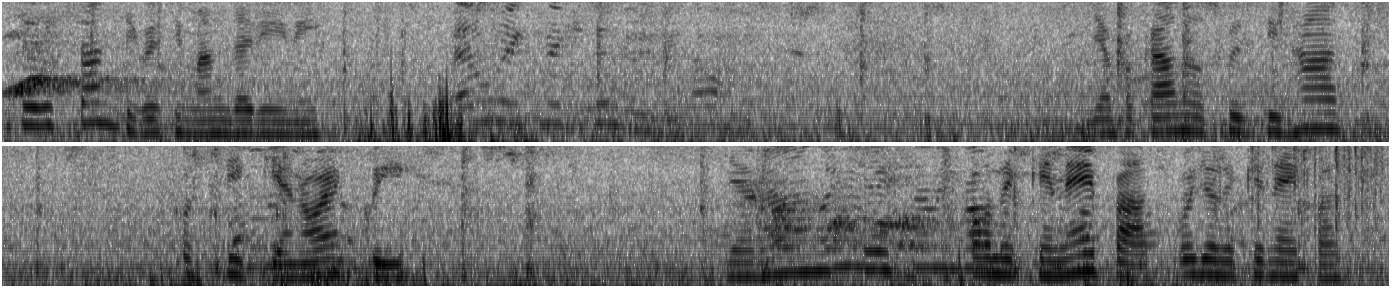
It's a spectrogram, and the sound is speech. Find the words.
Interessanti questi mandarini. Gli avocados questi has costicchiano, eh, qui. Gli arance. Oh, le quenepas, voglio le quenepas.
